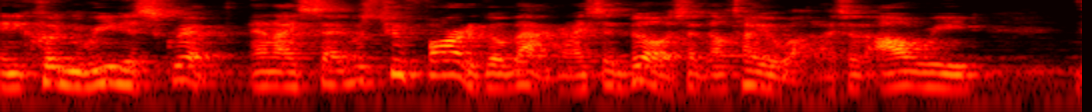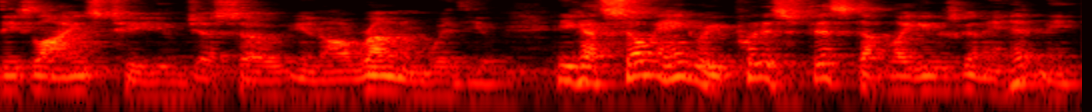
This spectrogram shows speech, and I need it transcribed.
and he couldn't read his script. And I said it was too far to go back. And I said, Bill, I said, I'll tell you what. I said, I'll read these lines to you just so you know I'll run them with you. He got so angry, he put his fist up like he was going to hit me.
